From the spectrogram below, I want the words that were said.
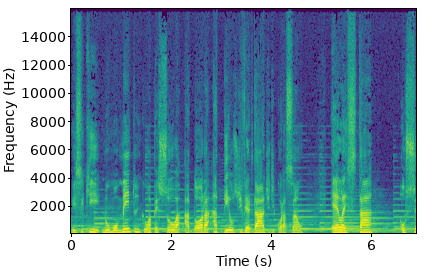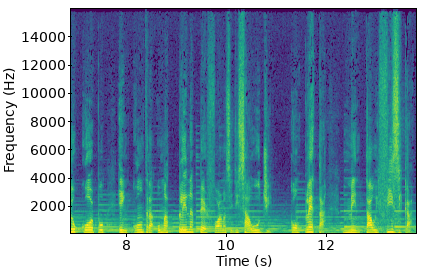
Disse que no momento em que uma pessoa adora a Deus de verdade, de coração, ela está, o seu corpo encontra uma plena performance de saúde completa, mental e física.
